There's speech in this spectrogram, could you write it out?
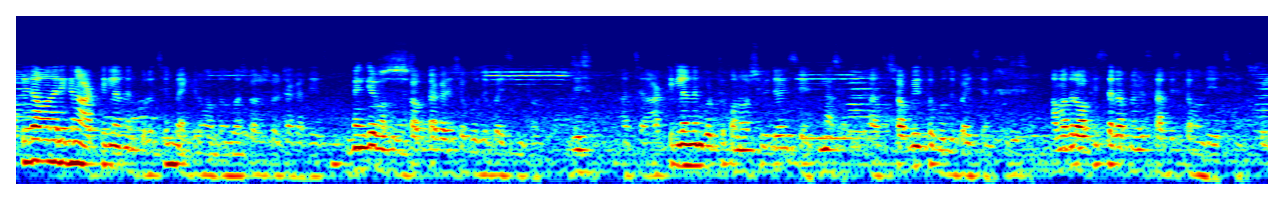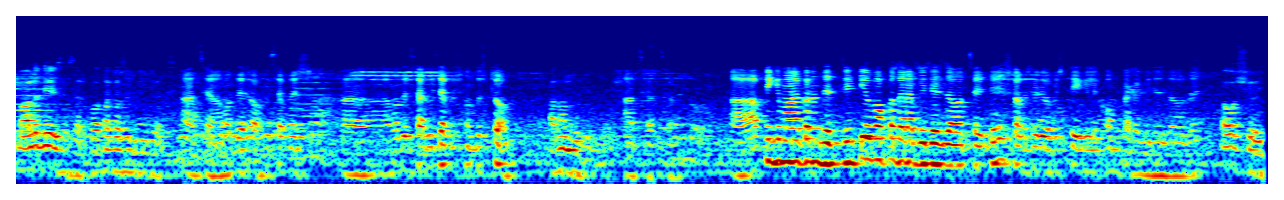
আপনি তো আমাদের এখানে আর্থিক লেনদেন করেছেন ব্যাংকের মাধ্যমে বা সরাসরি টাকা দিয়েছেন। ব্যাংকের মাধ্যমে। সব টাকার হিসেবে বুঝে পাইছেন তো? জি স্যার। আচ্ছা আর্থিক লেনদেন করতে কোনো অসুবিধা হয়েছে? না স্যার। আচ্ছা সব কিছু তো বুঝে পাইছেন। জি স্যার। আমাদের অফিসার আপনাকে সার্ভিস কেমন দিয়েছে? ভালো দিয়েছে স্যার। কথা কাছে মিল আছে আচ্ছা আমাদের অফিস আপনি আমাদের সার্ভিসে আপনি সন্তুষ্ট? আলহামদুলিল্লাহ। আচ্ছা আচ্ছা। আপনি কি মনে করেন যে তৃতীয় পক্ষ দ্বারা বিদেশ যাওয়ার চাইতে সরাসরি অফিস থেকে গেলে কম টাকা বিদেশ যাওয়া যায়? অবশ্যই।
